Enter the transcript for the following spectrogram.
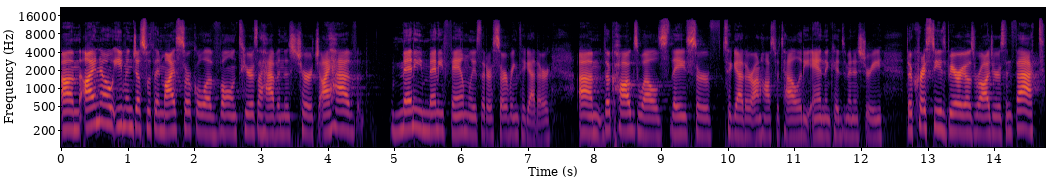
Um, I know even just within my circle of volunteers I have in this church, I have many, many families that are serving together. Um, the Cogswells, they serve together on hospitality and in kids ministry. The Christies, Barrios, Rogers. In fact,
